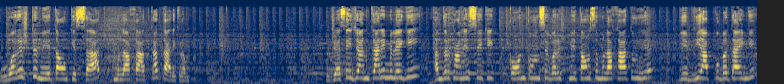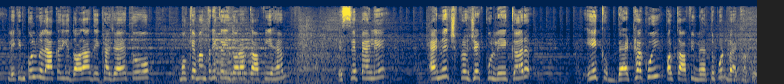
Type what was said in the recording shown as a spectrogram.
वरिष्ठ नेताओं के साथ मुलाकात का कार्यक्रम है। तो जैसे ही जानकारी मिलेगी, अंदर खाने से कि कौन कौन से वरिष्ठ नेताओं से मुलाकात हुई है, ये भी आपको बताएँगे। लेकिन कुल मिलाकर ये दौरा देखा जाए तो मुख्यमंत्री का ये दौरा काफ़ी अहम। इससे पहले एनएच प्रोजेक्ट को लेकर एक बैठक हुई और काफ़ी महत्वपूर्ण बैठक हुई।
